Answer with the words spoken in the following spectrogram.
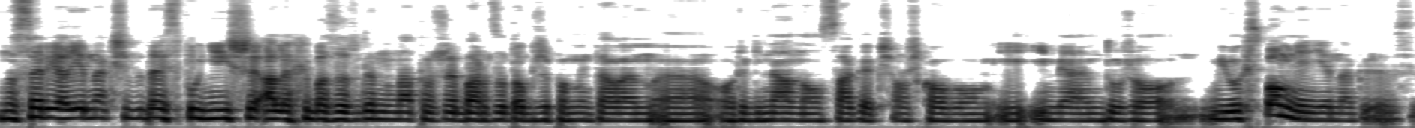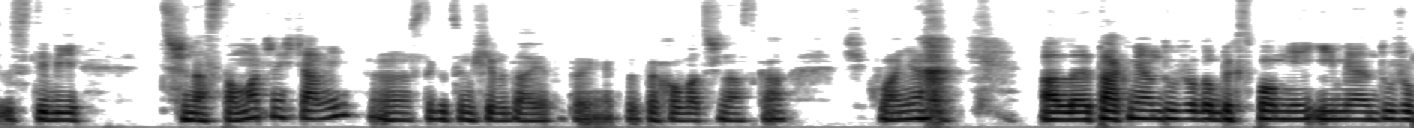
No serial jednak się wydaje spójniejszy, ale chyba ze względu na to, że bardzo dobrze pamiętałem e, oryginalną sagę książkową i, i miałem dużo miłych wspomnień jednak z, z tymi trzynastoma częściami, e, z tego co mi się wydaje, tutaj jakby pechowa trzynastka się kłania. Ale tak, miałem dużo dobrych wspomnień i miałem dużo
